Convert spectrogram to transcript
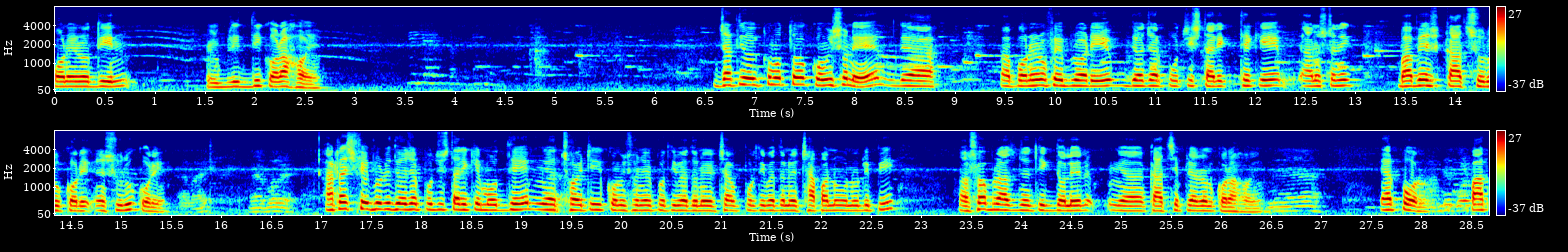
পনেরো দিন বৃদ্ধি করা হয়। জাতীয় ঐক্যমত্য কমিশনে পনেরো ফেব্রুয়ারি দু হাজার পঁচিশ তারিখ থেকে আনুষ্ঠানিকভাবে কাজ শুরু করে শুরু করে। আঠাশ ফেব্রুয়ারি দু হাজার পঁচিশ তারিখের মধ্যে ছয়টি কমিশনের প্রতিবেদনের প্রতিবেদনের ছাপানো অনুলিপি সব রাজনৈতিক দলের কাছে প্রেরণ করা হয়। এরপর পাঁচ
